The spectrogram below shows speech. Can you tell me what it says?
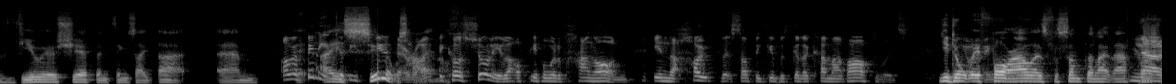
viewership and things like that? Um, I'm a feeling it could be there, right? Because surely a lot of people would have hung on in the hope that something good was going to come up afterwards. You don't you wait four hours for something like that. No,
